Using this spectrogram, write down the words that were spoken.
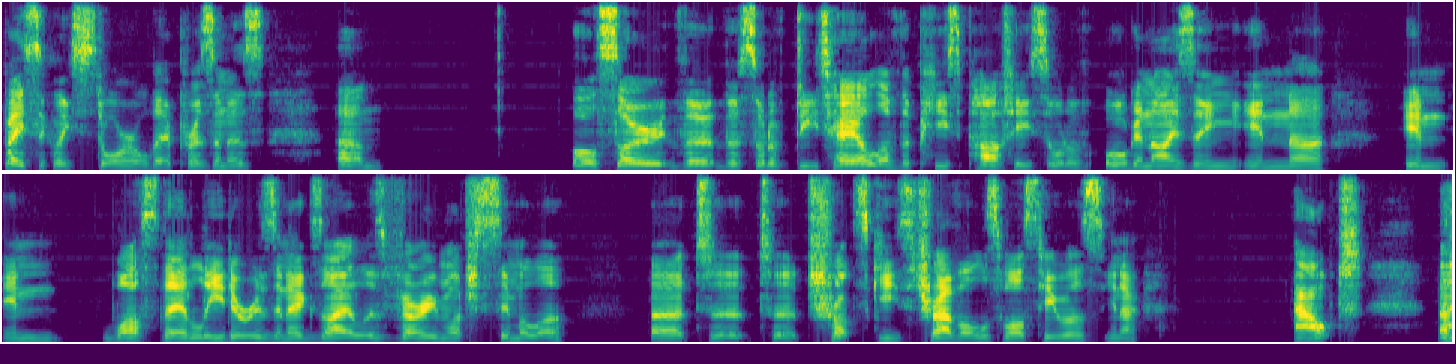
basically store all their prisoners. Um, also, the the sort of detail of the peace party sort of organizing in uh, in in whilst their leader is in exile is very much similar uh, to to Trotsky's travels whilst he was you know out.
